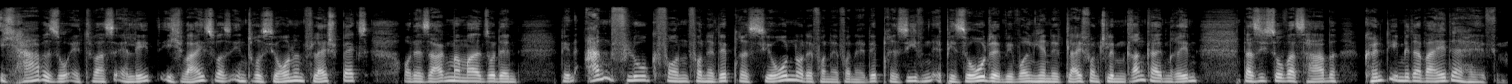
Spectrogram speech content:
ich habe so etwas erlebt. Ich weiß, was Intrusionen, Flashbacks oder sagen wir mal so den, den Anflug von, von der Depression oder von der, von der depressiven Episode. Wir wollen hier nicht gleich von schlimmen Krankheiten reden, dass ich sowas habe. Könnt ihr mir da weiterhelfen?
